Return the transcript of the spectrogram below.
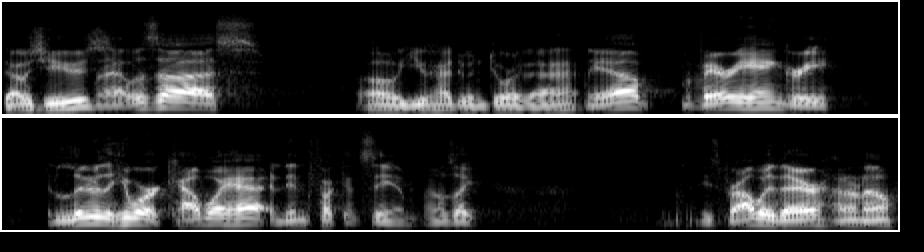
that was you? That was us. Oh, you had to endure that? Yep, very angry. And literally, he wore a cowboy hat and didn't fucking see him. I was like, he's probably there. I don't know.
